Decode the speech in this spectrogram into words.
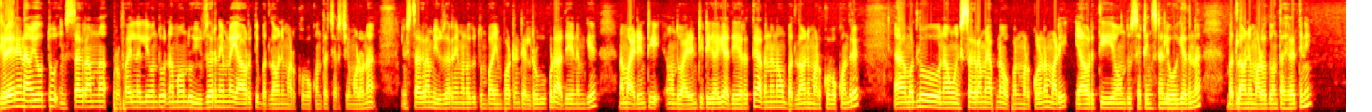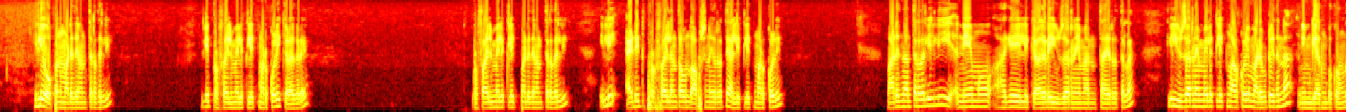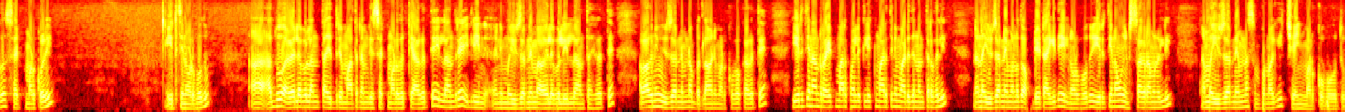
ಗೆಳೆಯರೇ, ನಾವಿವತ್ತು ಇನ್ಸ್ಟಾಗ್ರಾಮ್ನ ಪ್ರೊಫೈಲ್ನಲ್ಲಿ ಒಂದು ನಮ್ಮ ಒಂದು ಯೂಸರ್ ನೇಮ್ನ ಯಾವ ರೀತಿ ಬದಲಾವಣೆ ಮಾಡ್ಕೋಬೇಕು ಅಂತ ಚರ್ಚೆ ಮಾಡೋಣ. ಇನ್ಸ್ಟಾಗ್ರಾಮ್ ಯೂಸರ್ ನೇಮ್ ಅನ್ನೋದು ತುಂಬ ಇಂಪಾರ್ಟೆಂಟ್ ಎಲ್ರಿಗೂ ಕೂಡ ಅದೇ ನಮಗೆ, ನಮ್ಮ ಐಡೆಂಟಿ ಒಂದು ಐಡೆಂಟಿಟಿಗಾಗಿ ಅದೇ ಇರುತ್ತೆ. ಅದನ್ನು ನಾವು ಬದಲಾವಣೆ ಮಾಡ್ಕೋಬೇಕು ಅಂದರೆ ಮೊದಲು ನಾವು ಇನ್ಸ್ಟಾಗ್ರಾಮ್ ಆ್ಯಪ್ನ ಓಪನ್ ಮಾಡ್ಕೊಳ್ಳೋಣ, ಮಾಡಿ ಯಾವ ರೀತಿ ಒಂದು ಸೆಟ್ಟಿಂಗ್ಸ್ನಲ್ಲಿ ಹೋಗಿ ಅದನ್ನು ಬದಲಾವಣೆ ಮಾಡೋದು ಅಂತ ಹೇಳ್ತೀನಿ. ಇಲ್ಲಿ ಓಪನ್ ಮಾಡಿದ ನಂತರದಲ್ಲಿ, ಇಲ್ಲಿ ಪ್ರೊಫೈಲ್ ಮೇಲೆ ಕ್ಲಿಕ್ ಮಾಡ್ಕೊಳ್ಳಿ ಕೆಳಗಡೆ. ಪ್ರೊಫೈಲ್ ಮೇಲೆ ಕ್ಲಿಕ್ ಮಾಡಿದ ನಂತರದಲ್ಲಿ ಇಲ್ಲಿ ಎಡಿಟ್ ಪ್ರೊಫೈಲ್ ಅಂತ ಒಂದು ಆಪ್ಷನ್ ಇರುತ್ತೆ, ಅಲ್ಲಿ ಕ್ಲಿಕ್ ಮಾಡ್ಕೊಳ್ಳಿ. ಮಾಡಿದ ನಂತರದಲ್ಲಿ ಇಲ್ಲಿ ನೇಮು ಹಾಗೆ ಇಲ್ಲಿ ಕೆಳಗಡೆ ಯೂಸರ್ ನೇಮ್ ಅಂತ ಇರುತ್ತಲ್ಲ, ಇಲ್ಲಿ ಯೂಸರ್ ನೇಮ್ ಮೇಲೆ ಕ್ಲಿಕ್ ಮಾಡ್ಕೊಳ್ಳಿ, ಮಾಡಿಬಿಟ್ಟು ಇದನ್ನು ನಿಮ್ಗೆ ಹೆಂಗೆ ಬೇಕು ಹಂಗೆ ಸೆಟ್ ಮಾಡ್ಕೊಳ್ಳಿ. ಈ ರೀತಿ ನೋಡ್ಬೋದು. ಅದು ಅವೈಲೇಬಲ್ ಅಂತ ಇದ್ದರೆ ಮಾತ್ರ ನಮಗೆ ಸೆಟ್ ಮಾಡೋದಕ್ಕೆ ಆಗುತ್ತೆ, ಇಲ್ಲಾಂದರೆ ಇಲ್ಲಿ ನಿಮ್ಮ ಯೂಸರ್ ನೇಮ್ ಅವೈಲೇಬಲ್ ಇಲ್ಲ ಅಂತ ಹೇಳುತ್ತೆ. ಅವಾಗ ನೀವು ಯೂಸರ್ ನೇಮ್ನ ಬದಲಾವಣೆ ಮಾಡ್ಕೋಬೇಕಾಗುತ್ತೆ. ಈ ರೀತಿ ನಾನು ರೈಟ್ ಮಾರ್ಕ್ ಮೇಲೆ ಕ್ಲಿಕ್ ಮಾಡ್ತೀನಿ, ಮಾಡಿದ ನಂತರದಲ್ಲಿ ನನ್ನ ಯೂಸರ್ ನೇಮ್ ಅನ್ನೋದು ಅಪ್ಡೇಟ್ ಆಗಿದೆ, ಇಲ್ಲಿ ನೋಡ್ಬೋದು. ಈ ರೀತಿ ನಾವು ಇನ್ಸ್ಟಾಗ್ರಾಮ್ನಲ್ಲಿ ನಮ್ಮ ಯೂಸರ್ ನೇಮ್ನ ಸಂಪೂರ್ಣವಾಗಿ ಚೇಂಜ್ ಮಾಡ್ಕೋಬಹುದು.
